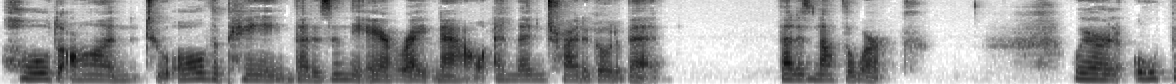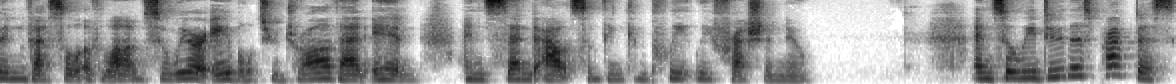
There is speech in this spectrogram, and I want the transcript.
hold on to all the pain that is in the air right now, and then try to go to bed. That is not the work. We are an open vessel of love, so we are able to draw that in and send out something completely fresh and new. And so we do this practice.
